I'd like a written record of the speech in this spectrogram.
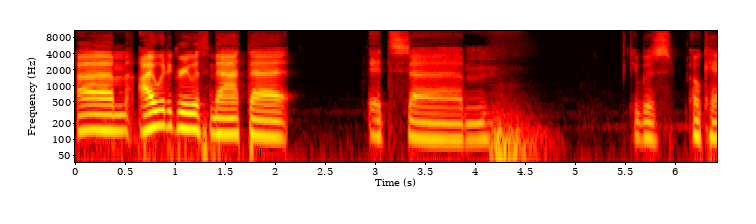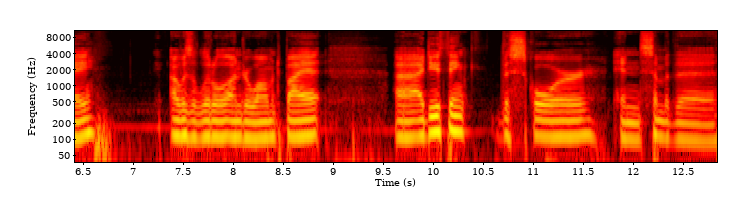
Um, I would agree with Matt that it's um, it was okay. I was a little underwhelmed by it. Uh, I do think the score and some of the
